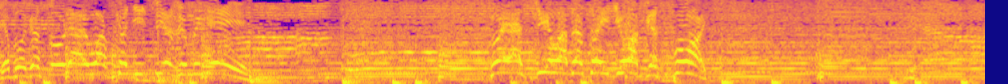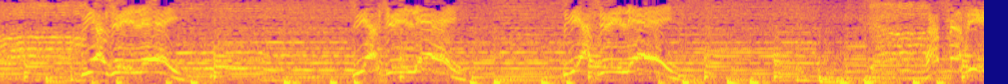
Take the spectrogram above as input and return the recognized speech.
Я благословляю вас ходить свежим илеем. Твоя сила да сойдет, Господь. Свежий илей! Свежий илей! Свежий илей! Обнови!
